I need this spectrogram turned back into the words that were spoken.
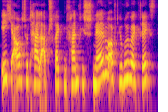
ich auch total abschreckend fand, wie schnell du auf die rüber kriegst,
